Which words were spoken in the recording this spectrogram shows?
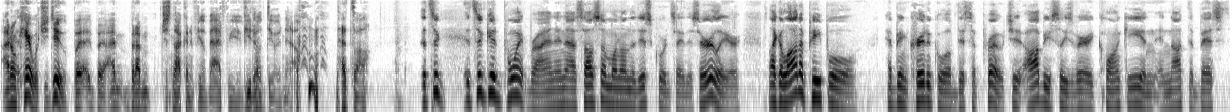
I don't care what you do, but but I'm but I'm just not going to feel bad for you if you don't do it now. That's all. It's a it's a good point, Brian. And I saw someone on the Discord say this earlier. Like a lot of people have been critical of this approach. It obviously is very clunky and, and not the best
